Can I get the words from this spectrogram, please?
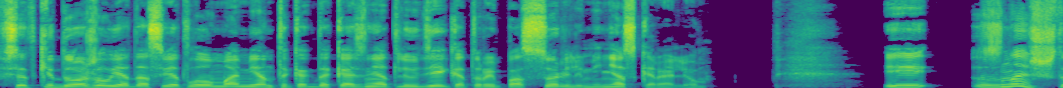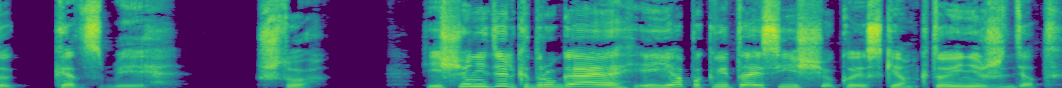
Все-таки дожил я до светлого момента, когда казнят людей, которые поссорили меня с королем. И знаешь что, Кэтсби...» «Что?» Еще неделька-другая, и я поквитаюсь еще кое с кем, кто и не ждет.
